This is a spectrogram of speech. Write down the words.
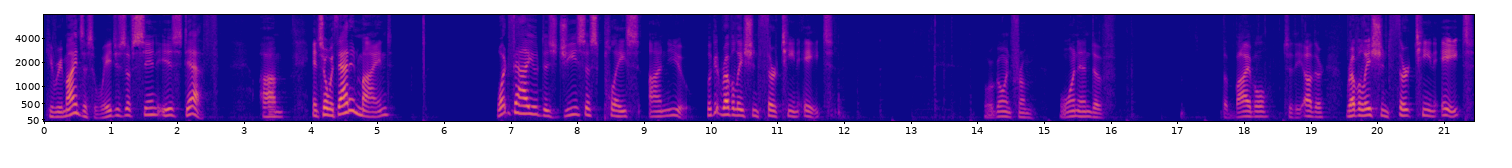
He reminds us wages of sin is death. Um, and so, with that in mind, what value does Jesus place on you? Look at Revelation 13 8. We're going from one end of the Bible to the other. Revelation 13 8.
